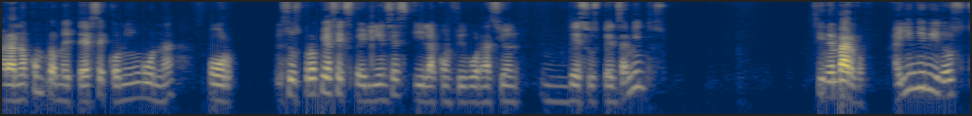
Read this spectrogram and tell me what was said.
para no comprometerse con ninguna por sus propias experiencias y la configuración de sus pensamientos. Sin embargo, hay individuos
